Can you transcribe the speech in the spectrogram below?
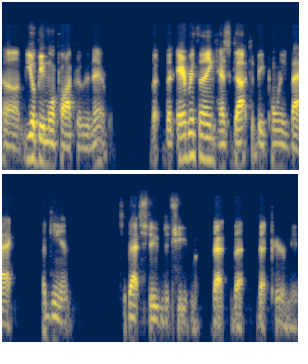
um, you'll be more popular than ever. But but everything has got to be pointed back again to that student achievement, that that that pyramid.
